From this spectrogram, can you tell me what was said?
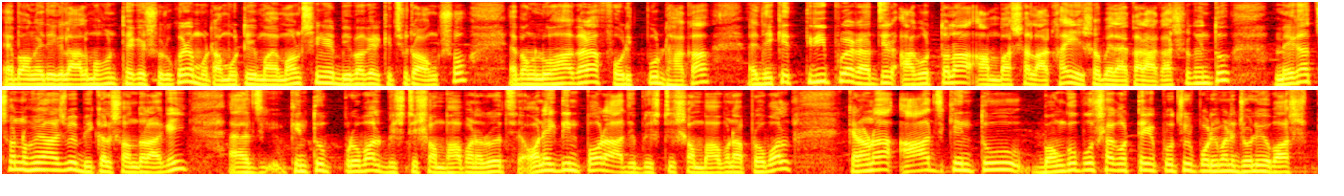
এবং এদিকে লালমোহন থেকে শুরু করে মোটামুটি ময়মনসিংহের বিভাগের কিছুটা অংশ এবং লোহাগাড়া, ফরিদপুর, ঢাকা এদিকে ত্রিপুরা রাজ্যের আগরতলা, আমবাসা, লাখাই এসব এলাকার আকাশও কিন্তু মেঘাচ্ছন্ন হয়ে আসবে বিকাল সন্ধ্যার আগেই। কিন্তু প্রবল বৃষ্টির সম্ভাবনা রয়েছে। অনেক দিন পর আজ বৃষ্টির সম্ভাবনা প্রবল। কেননা আজ কিন্তু বঙ্গোপসাগর থেকে প্রচুর পরিমাণে জলীয় বাষ্প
